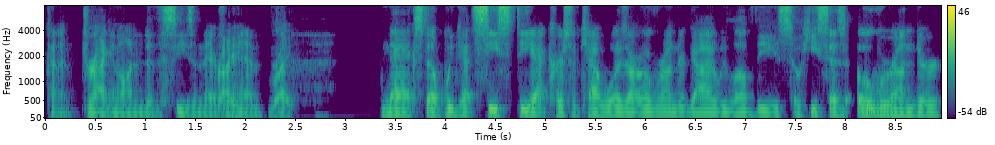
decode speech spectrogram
kind of dragging on into the season there right, for him. Right. Next up, we've got CC at Cursive Cowboys, our over under guy. We love these. So he says over under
